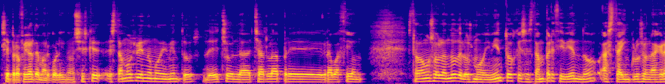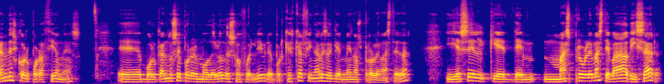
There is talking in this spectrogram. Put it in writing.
Sí, pero fíjate, Marcolino, si es que estamos viendo movimientos, de hecho en la charla pre-grabación estábamos hablando de los movimientos que se están percibiendo, hasta incluso en las grandes corporaciones, eh, volcándose por el modelo de software libre, porque es que al final es el que menos problemas te da. Y es el que de más problemas te va a avisar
